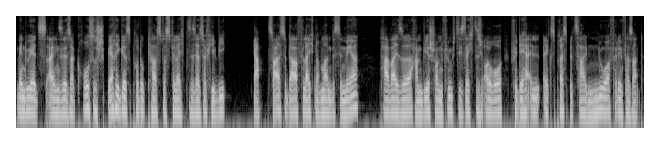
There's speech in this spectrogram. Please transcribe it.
Wenn du jetzt ein sehr, sehr großes, sperriges Produkt hast, das vielleicht sehr, sehr viel wiegt, ja, zahlst du da vielleicht nochmal ein bisschen mehr. Teilweise haben wir schon 50, 60 Euro für DHL Express bezahlt, nur für den Versand.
